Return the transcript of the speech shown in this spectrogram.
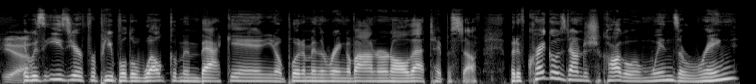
Yeah. it was easier for people to welcome him back in, you know, put him in the ring of honor and all that type of stuff. But if Craig goes down to Chicago and wins a ring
